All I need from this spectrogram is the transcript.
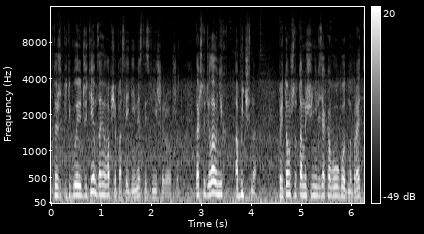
в той же категории GTM занял вообще последнее место из финишировавших. Так что дела у них обычно. При том, что там еще нельзя кого угодно брать,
